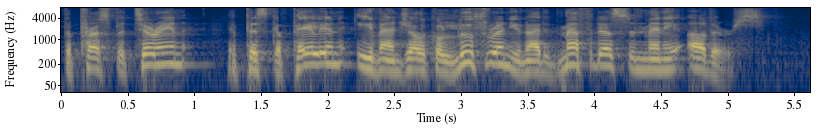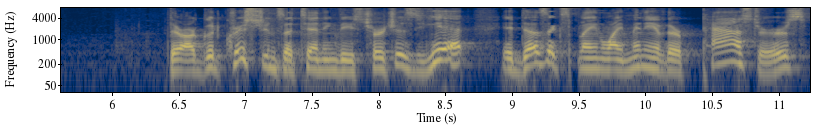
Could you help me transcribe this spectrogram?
the Presbyterian, Episcopalian, Evangelical Lutheran, United Methodist, and many others. There are good Christians attending these churches, yet it does explain why many of their pastors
